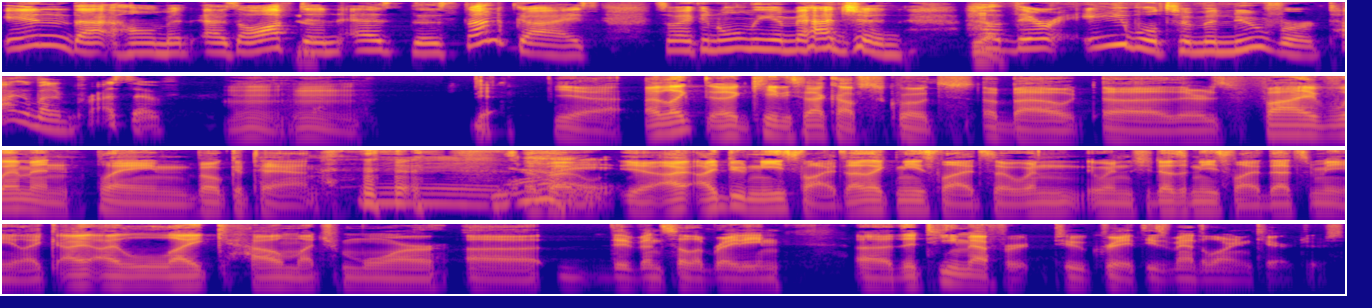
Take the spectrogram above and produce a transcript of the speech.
in that helmet as often yeah. as the stunt guys. So I can only imagine how yeah. they're able to maneuver. Talk about impressive. Mm-hmm. Yeah, I liked uh, Katee Sackhoff's quotes about uh, there's five women playing Bo-Katan. Mm, yeah, I, I, do knee slides. I like knee slides. So when when she does a knee slide, that's me. Like I, I like how much more uh, they've been celebrating uh, the team effort to create these Mandalorian characters.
